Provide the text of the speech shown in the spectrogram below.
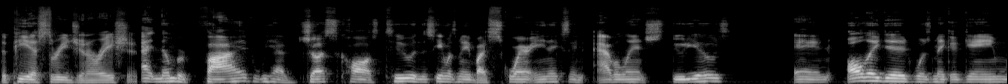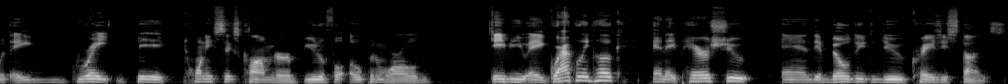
the PS3 generation. At number five, we have Just Cause 2, and this game was made by Square Enix and Avalanche Studios. And all they did was make a game with a great big 26 kilometer beautiful open world. Gave you a grappling hook and a parachute and the ability to do crazy stunts.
